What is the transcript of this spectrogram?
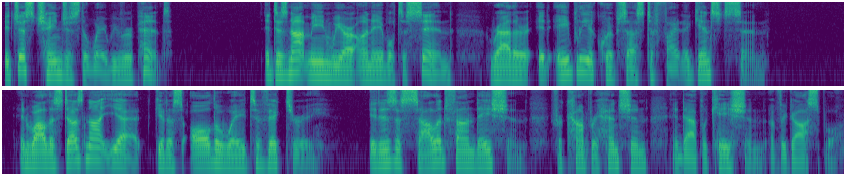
It just changes the way we repent. It does not mean we are unable to sin, rather, it ably equips us to fight against sin. And while this does not yet get us all the way to victory, it is a solid foundation for comprehension and application of the gospel.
